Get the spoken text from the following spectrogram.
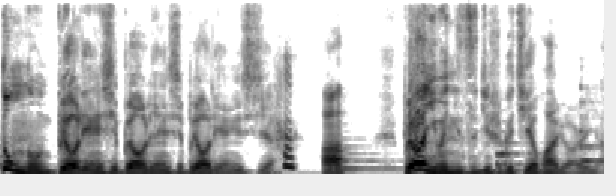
动不动不要联系，不要联系，不要联系！哼啊！不要以为你自己是个接话员一样。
